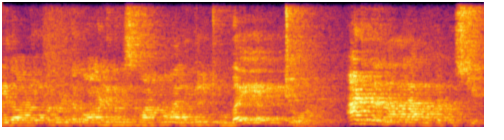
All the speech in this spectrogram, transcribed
വീതമാണ് ഇപ്പം ഇവിടുത്തെ കോമൺ ഡിഫറൻസ് വണ്ണോ അല്ലെങ്കിൽ ടു ബൈ ടു ആണ്. അടുത്ത നാലാമത്തെ ക്വസ്റ്റ്യൻ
